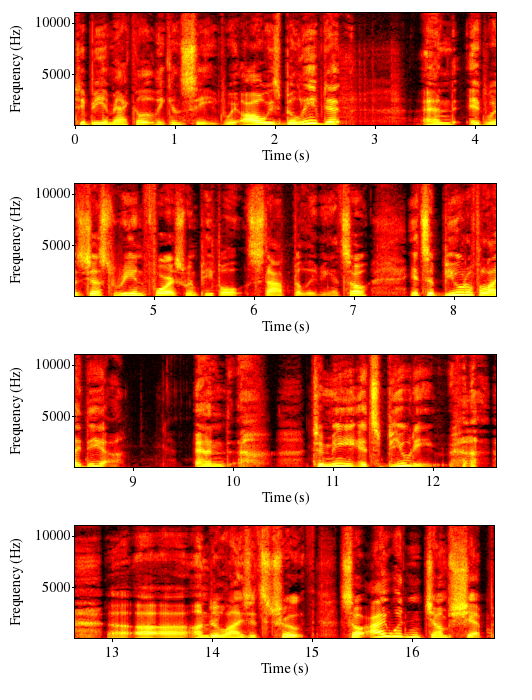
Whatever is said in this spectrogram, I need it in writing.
to be immaculately conceived. We always believed it, and it was just reinforced when people stopped believing it. So it's a beautiful idea. And to me, its beauty uh, uh, underlies its truth. So I wouldn't jump ship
